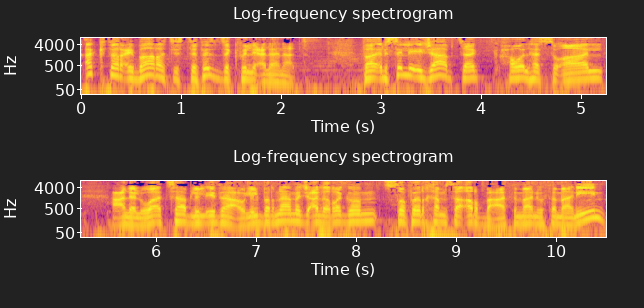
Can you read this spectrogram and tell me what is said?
أكثر عبارة تستفزك في الإعلانات؟ فارسل لي إجابتك حول هالسؤال على الواتساب للإذاعة وللبرنامج على الرقم 054 88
